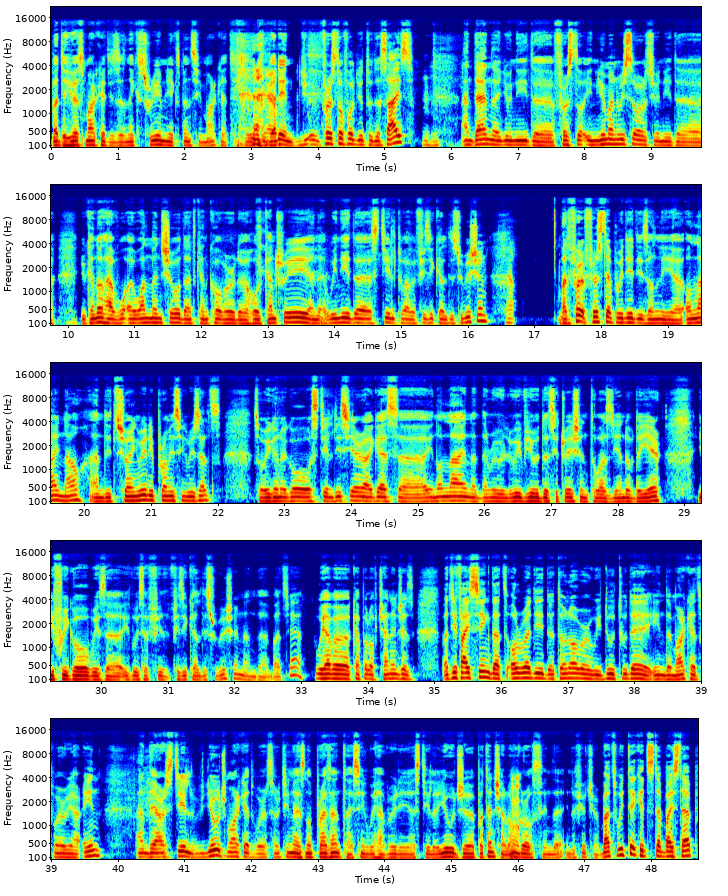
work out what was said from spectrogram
but the US market is an extremely expensive market to, to yeah. get in. First of all, due to the size, mm-hmm. and then uh, you need uh, first in human resource. You need uh, you cannot have a one man show that can cover the whole country, and uh, we need uh, still to have a physical distribution. Yeah. But first, first step we did is only uh, online now, and it's showing really promising results. So we're gonna go still this year, I guess, uh, in online, and then we will review the situation towards the end of the year, if we go with uh, with a physical distribution. And uh, but yeah, we have a couple of challenges. But if I think that already the turnover we do today in the markets where we are in and there are still huge market where Certina is not present. I think we have really uh, still a huge uh, potential of mm. growth in the in the future. But we take it step by step.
